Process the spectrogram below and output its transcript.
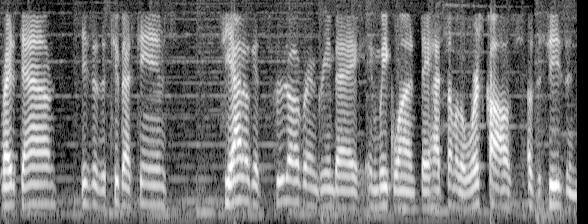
Write it down. These are the two best teams. Seattle gets screwed over in Green Bay in week one. They had some of the worst calls of the season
